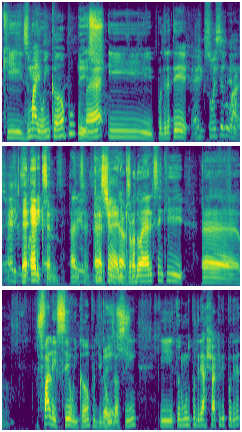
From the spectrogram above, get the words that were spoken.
que desmaiou em campo, Isso. né? E poderia ter. Erickson é celular, é Erickson. É Eriksen. Eriksen. Christian É, o Eriksen. jogador Eriksen que é, desfaleceu em campo, digamos Isso. assim. E todo mundo poderia achar que ele poderia.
